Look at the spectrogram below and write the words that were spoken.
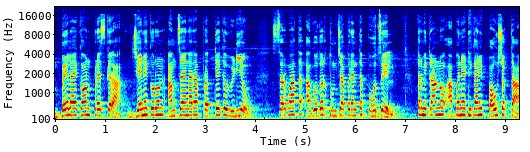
बेल आयकॉन प्रेस करा जेणेकरून आमचा येणारा प्रत्येक व्हिडिओ सर्वात अगोदर तुमच्यापर्यंत पोहोचेल. तर मित्रांनो आपण या ठिकाणी पाहू शकता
